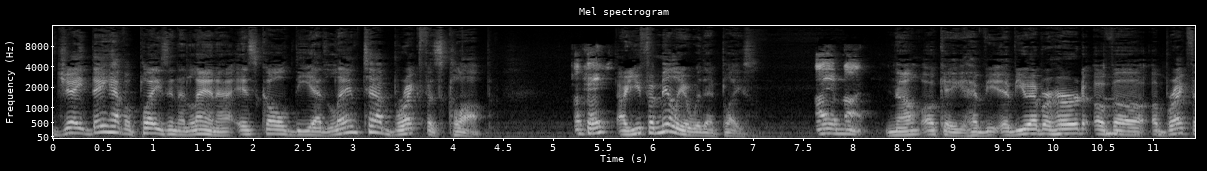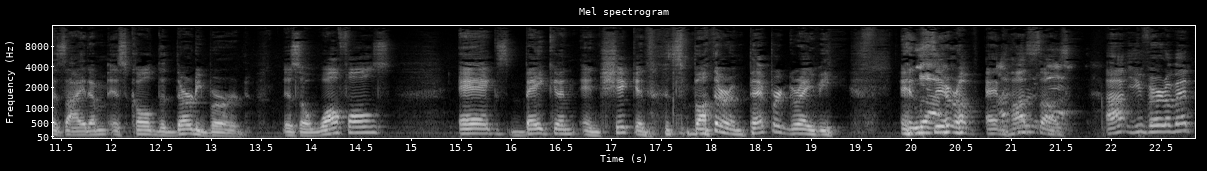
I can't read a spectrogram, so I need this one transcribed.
Jay, they have a place in Atlanta. It's called the Atlanta Breakfast Club. Okay. Are you familiar with that place? I am not. No, okay. Have you have you ever heard of a, a breakfast item? It's called the Dirty Bird. It's a waffles, eggs, bacon, and chicken smothered in pepper gravy and Yeah, syrup and I've hot sauce. Ah, you've heard of it?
